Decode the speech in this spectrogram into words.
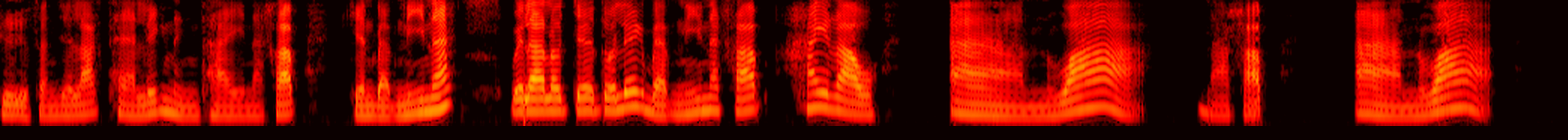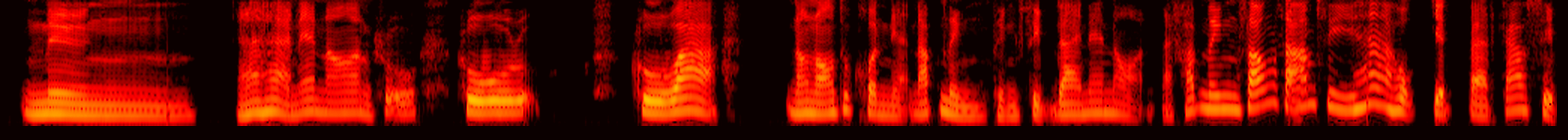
คือสัญลักษณ์แทนเลขหนึ่งไทยนะครับ เขียนแบบนี้นะ เวลาเราเจอตัวเลขแบบนี้นะครับ ให้เราอ่านว่านะครับ อ่านว่าหนึ่งแน่นอนครูครูครูว่าน้องๆทุกคนเนี่ยนับหนึ่งถึงสิบได้แน่นอนนะครับหนึ่งสองสามสี่ห้าหกเจ็ดแปดเก้าสิบ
